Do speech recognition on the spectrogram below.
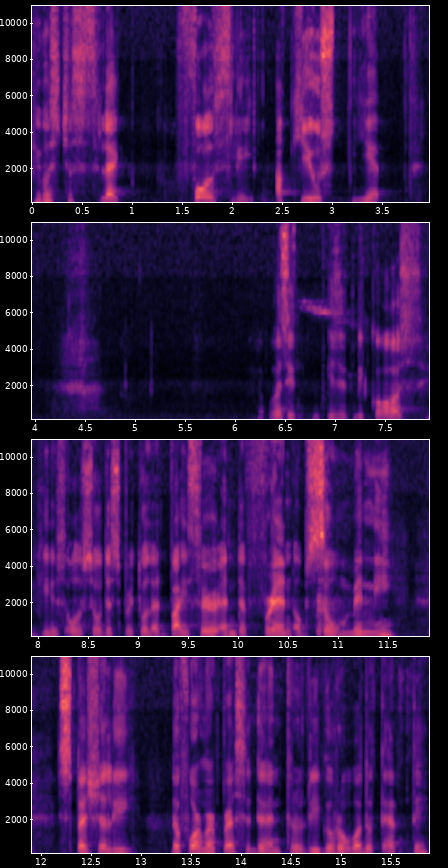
he was just like falsely accused yet. Was it is it because he is also the spiritual advisor and the friend of so many, especially the former president Rodrigo Roa Duterte?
